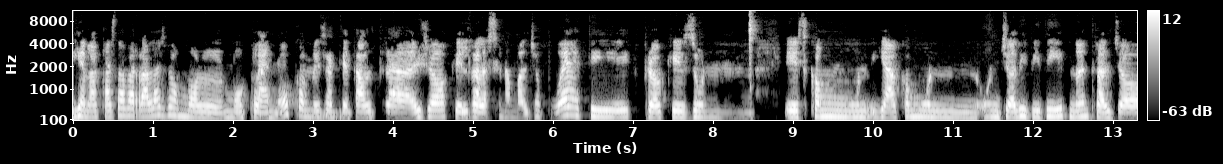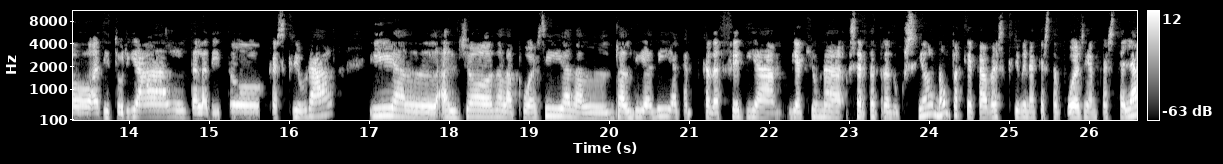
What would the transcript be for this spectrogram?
I en el cas de Barral es veu molt, molt clar, no? Com és aquest altre joc que ell relaciona amb el joc poètic, però que és un... És com un, hi ha com un, un jo dividit no? entre el jo editorial de l'editor que escriurà i el, el jo de la poesia, del, del dia a dia, que, que de fet hi ha, hi ha aquí una certa traducció, no? perquè acaba escrivint aquesta poesia en castellà,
